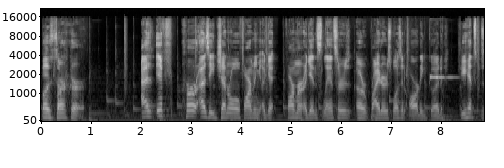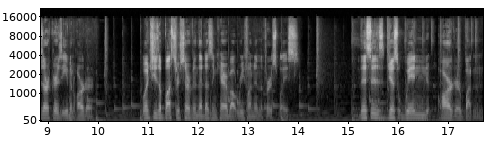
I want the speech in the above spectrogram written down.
berserker. As if her as a general farming against farmer against lancers or riders wasn't already good, she hits berserkers even harder. When she's a buster servant that doesn't care about refund in the first place. This is just win harder button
